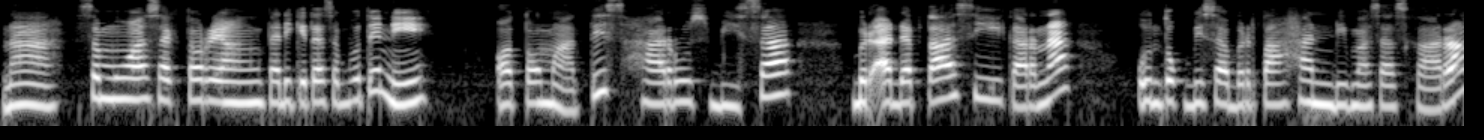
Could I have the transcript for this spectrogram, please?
Nah, semua sektor yang tadi kita sebut ini otomatis harus bisa beradaptasi karena untuk bisa bertahan di masa sekarang,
